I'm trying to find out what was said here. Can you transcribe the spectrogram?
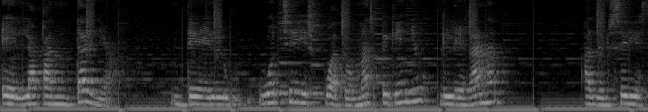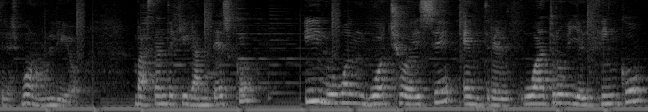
eh, la pantalla del Watch Series 4 más pequeño le gana al del Series 3. Bueno, un lío bastante gigantesco y luego en WatchOS, entre el 4 y el 5,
